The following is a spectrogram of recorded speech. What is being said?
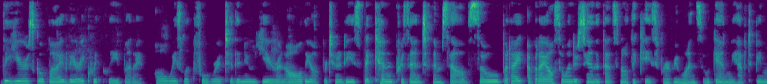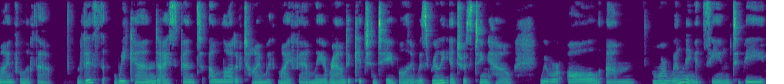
The years go by very quickly, but I always look forward to the new year and all the opportunities that can present themselves. So, but I, but I also understand that that's not the case for everyone. So again, we have to be mindful of that. This weekend, I spent a lot of time with my family around a kitchen table, and it was really interesting how we were all um, more willing, it seemed, to be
